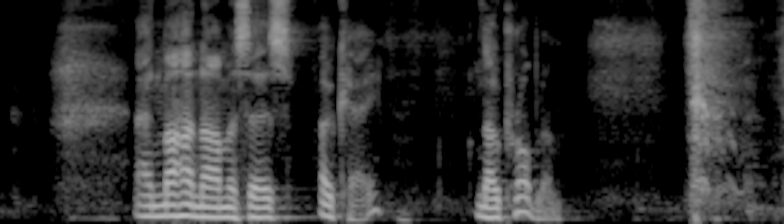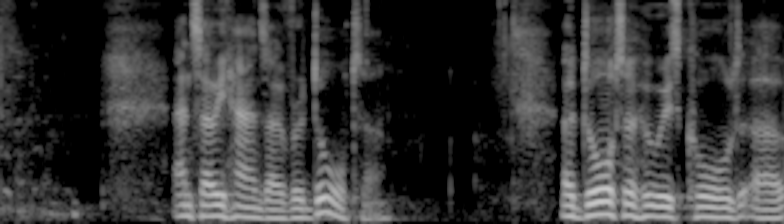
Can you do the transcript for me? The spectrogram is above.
and Mahanama says, Okay. no problem. and so he hands over a daughter, a daughter who is called uh,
